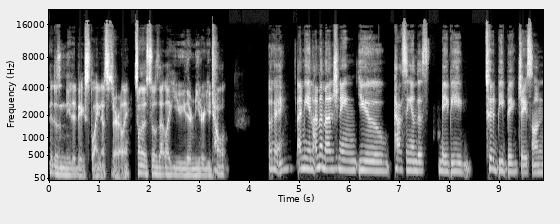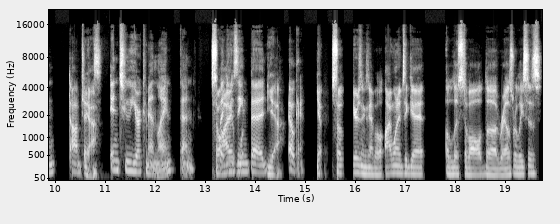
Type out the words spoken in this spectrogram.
it doesn't need to be explained necessarily. It's one of those tools that like you either need or you don't. Okay. I mean, I'm imagining you passing in this maybe could be big JSON objects into your command line then, So I using the, yeah. okay. Yep. So here's an example. I wanted to get a list of all the Rails releases,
